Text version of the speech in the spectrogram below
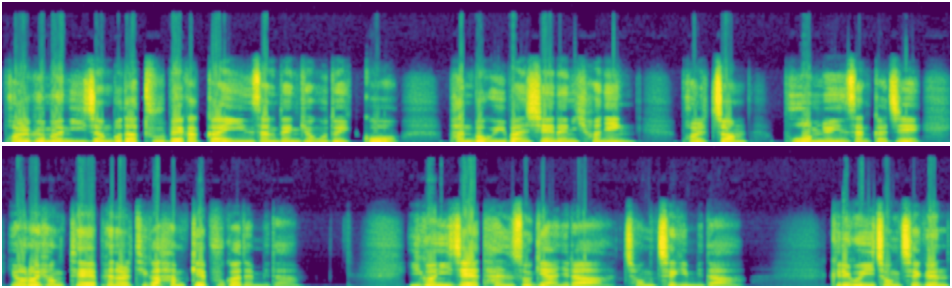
벌금은 이전보다 두 배 가까이 인상된 경우도 있고 반복 위반 시에는 현행, 벌점, 보험료 인상까지 여러 형태의 페널티가 함께 부과됩니다. 이건 이제 단속이 아니라 정책입니다. 그리고 이 정책은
